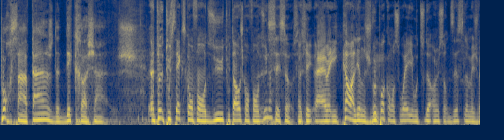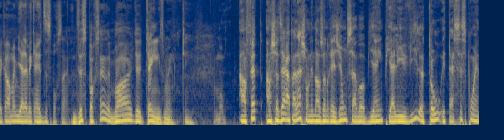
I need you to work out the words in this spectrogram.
pourcentage de décrochage? Euh, tout, tout sexe confondu, tout âge confondu. là? C'est ça. OK. ça. Euh, et Colin, je veux pas qu'on soit au-dessus de 1 sur 10, là, mais je vais quand même y aller avec un 10 là. 10% ouais, de 15 même. 15. Bon. En fait, en Chaudière-Appalaches, on est dans une région où ça va bien. Puis à Lévis, le taux est à 6,9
